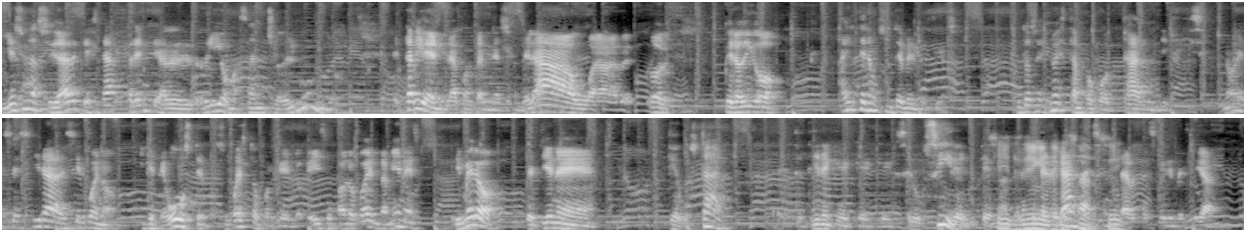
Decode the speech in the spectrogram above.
Y es una ciudad que está frente al río más ancho del mundo. Está bien la contaminación del agua, pero digo, ahí tenemos un tema de investigación. Entonces no es tampoco tan difícil, ¿no? Es, ir a decir, bueno, y que te guste, por supuesto, porque lo que dice Pablo Cohen también es, primero, te tiene que gustar, te tiene que, seducir el tema, sí, te tiene que ganas investigando.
